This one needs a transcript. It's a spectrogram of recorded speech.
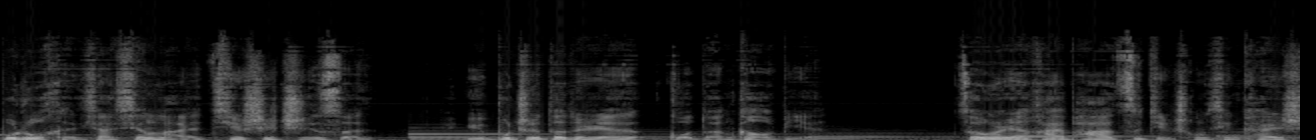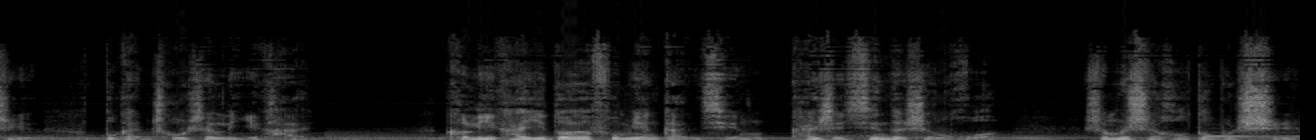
不如狠下心来及时止损，与不值得的人果断告别。总有人害怕自己重新开始，不敢抽身离开。可离开一段负面感情，开始新的生活，什么时候都不迟。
